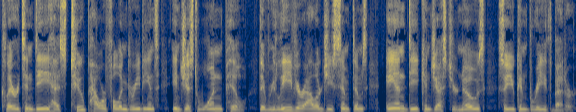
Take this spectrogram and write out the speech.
Claritin D has two powerful ingredients in just one pill that relieve your allergy symptoms and decongest your nose so you can breathe better.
